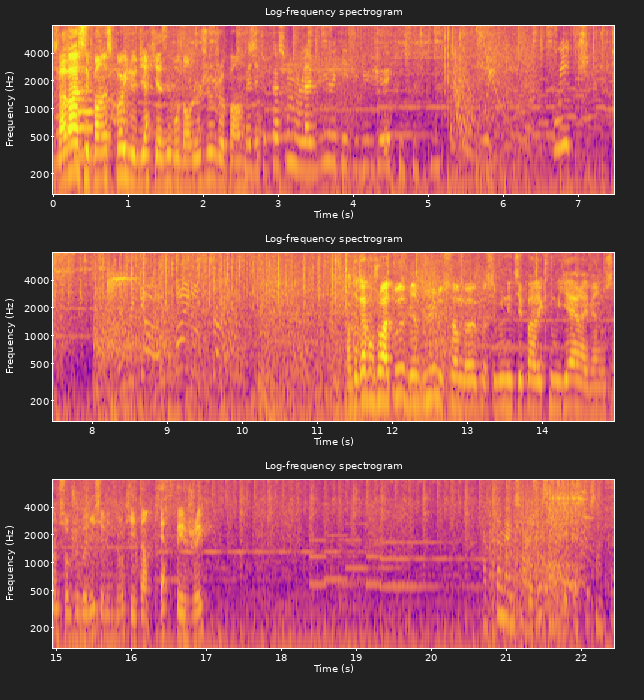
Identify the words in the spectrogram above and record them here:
Ça va, c'est pas un spoil de dire qu'il y a zéro dans le jeu, je pense. Mais de toute façon, on l'a vu au début du jeu. Weak En tout cas, bonjour à tous, bienvenue. Nous sommes, euh, si vous n'étiez pas avec nous hier, eh bien, nous sommes sur le jeu bonus, évidemment, qui est un RPG. Après, même sans la jouer, ça reste des persos sympas.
